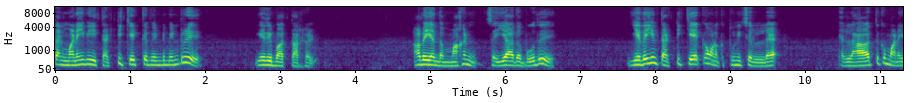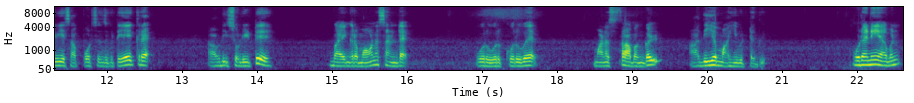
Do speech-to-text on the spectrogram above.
தன் மனைவியை தட்டி கேட்க வேண்டும் என்று எதிர்பார்த்தார்கள். அதை அந்த மகன் செய்யாத போது எதையும் தட்டி கேட்க உனக்கு துணிச்சல் இல்லை எல்லாத்துக்கும் மனைவியை சப்போர்ட் செஞ்சுக்கிட்டே இருக்கிற அப்படி சொல்லிட்டு பயங்கரமான சண்டை. ஒருவருக்கொருவர் மனஸ்தாபங்கள் அதிகமாகிவிட்டது. உடனே அவன்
